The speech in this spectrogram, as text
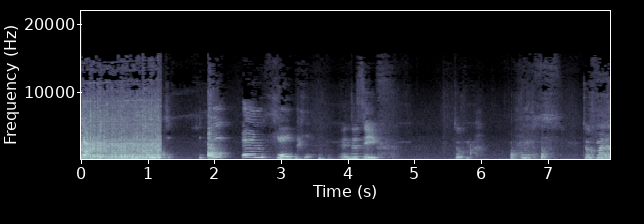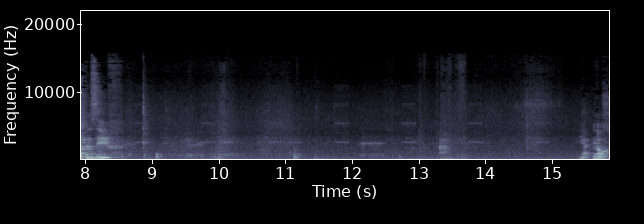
Ja, een zeepje. In de zeef. Doe maar. Doe maar in de zeef. Ja, nog.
